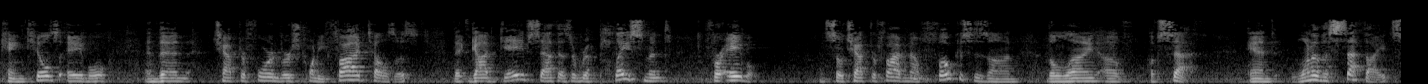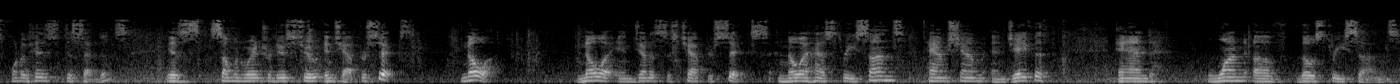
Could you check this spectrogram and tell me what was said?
Cain kills Abel, and then chapter 4 and verse 25 tells us that God gave Seth as a replacement for Abel. And so chapter 5 now focuses on the line of, of Seth. And one of the Sethites, one of his descendants, is someone we're introduced to in chapter 6, Noah. Noah in Genesis chapter 6. And Noah has three sons, Ham, Shem, and Japheth. And one of those three sons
